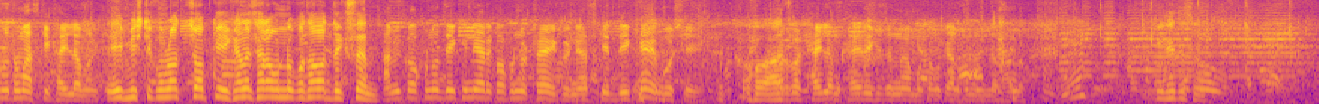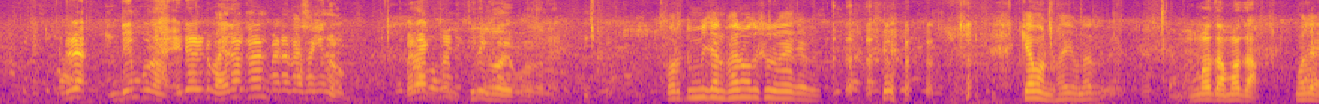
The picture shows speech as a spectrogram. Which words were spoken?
প্রথম আজকে খাইলাম আর এই মিষ্টি কুমড়ার চপ কি এখানে ছাড়া অন্য কোথাও আর দেখছেন? আমি কখনো দেখিনি আর কখনো ট্রাই করিনি। আজকে দেখে বসে। ও, আর তারপর খাইলাম খাই দেখেছি না মোটামুটি আলহামদুলিল্লাহ ভালো। কি খাইতেছেন? ডিম্পু না এটা একটু ভাইরাল করেন বেটা পেশা কিনো বেটা একদম ফ্রি হয়ে প্রয়োজনে। পরে তুমি জান ভাইয়ের মতো শুরু হয়ে যাবে। কেমন ভাই ওনার? মজা মজা। মজা।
